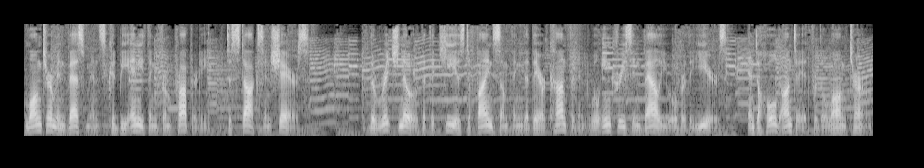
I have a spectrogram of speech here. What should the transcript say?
Long-term investments could be anything from property, to stocks and shares. The rich know that the key is to find something that they are confident will increase in value over the years, and to hold onto it for the long term.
